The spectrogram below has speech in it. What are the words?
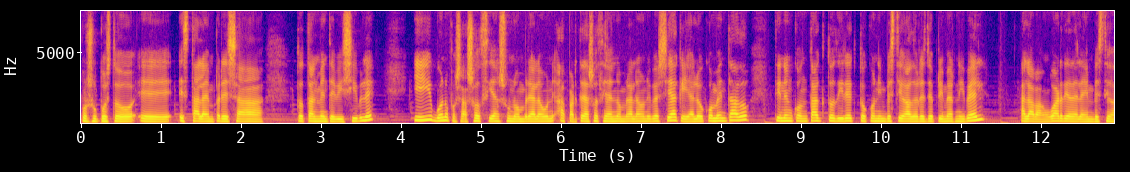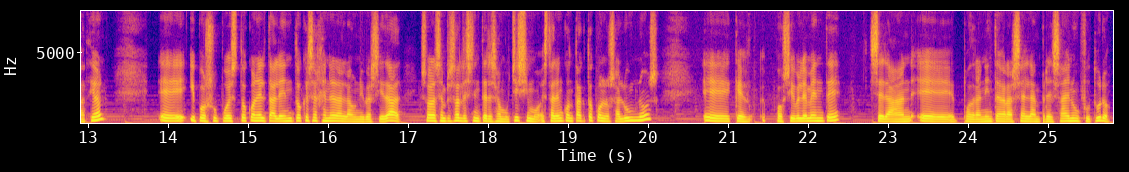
por supuesto eh, está la empresa totalmente visible y bueno, pues asocian su nombre a la aparte de asociar el nombre a la universidad, que ya lo he comentado, tienen contacto directo con investigadores de primer nivel, a la vanguardia de la investigación. Eh, y por supuesto con el talento que se genera en la universidad. Eso a las empresas les interesa muchísimo, estar en contacto con los alumnos eh, que posiblemente serán, eh, podrán integrarse en la empresa en un futuro.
